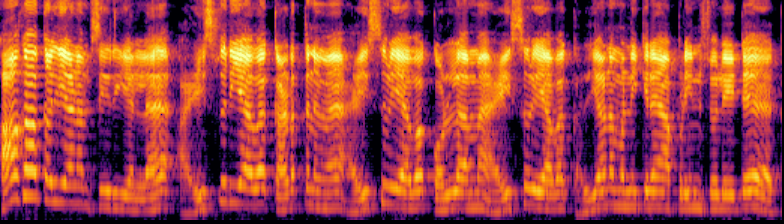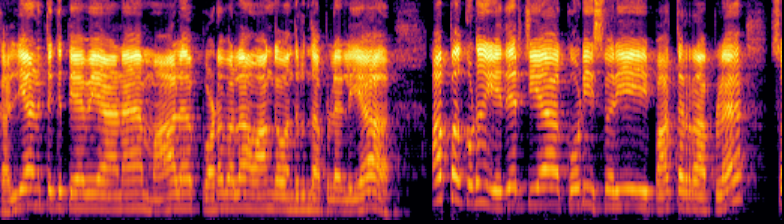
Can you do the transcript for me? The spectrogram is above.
ஆகா கல்யாணம் சீரியல்ல ஐஸ்வர்யாவை கடத்தினவன் ஐஸ்வர்யாவை கொல்லாம ஐஸ்வர்யாவை கல்யாணம் பண்ணிக்கிறேன் அப்படின்னு சொல்லிட்டு கல்யாணத்துக்கு தேவையான மாலை புடவைலாம் வாங்க வந்திருந்தாப்புல இல்லையா? அப்போ கூட எதிர்ச்சியாக கோடீஸ்வரி பார்த்துட்றாப்புல ஸோ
